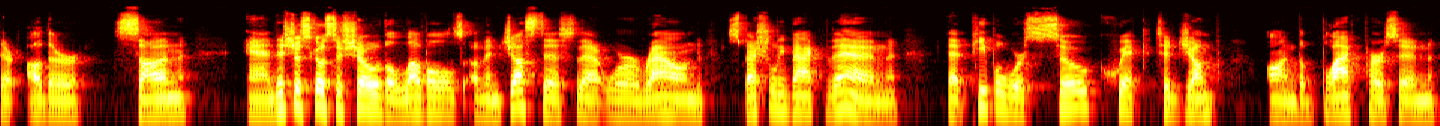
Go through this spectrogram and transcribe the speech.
their other son. And this just goes to show the levels of injustice that were around, especially back then, that people were so quick to jump on the black person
